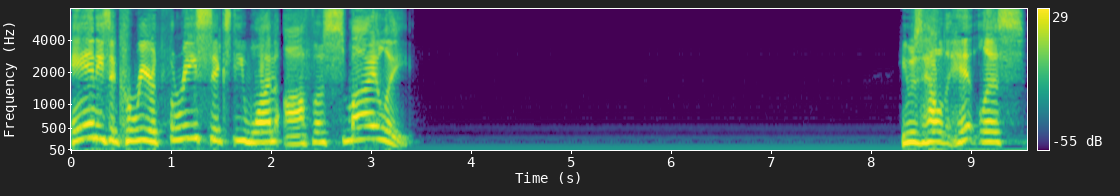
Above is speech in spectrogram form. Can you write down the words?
And he's a career 361 off of Smyly. He was held hitless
